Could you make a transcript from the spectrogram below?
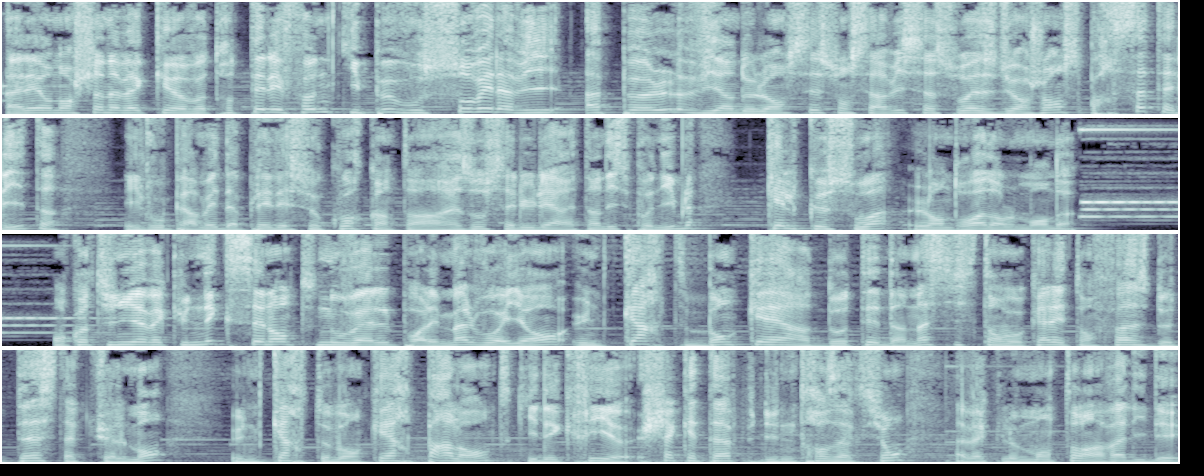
Allez, on enchaîne avec euh, votre téléphone qui peut vous sauver la vie. Apple vient de lancer son service SOS d'urgence par satellite. Il vous permet d'appeler les secours quand un réseau cellulaire est indisponible, quel que soit l'endroit dans le monde. On continue avec une excellente nouvelle pour les malvoyants. Une carte bancaire dotée d'un assistant vocal est en phase de test actuellement. Une carte bancaire parlante qui décrit chaque étape d'une transaction avec le montant à valider.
